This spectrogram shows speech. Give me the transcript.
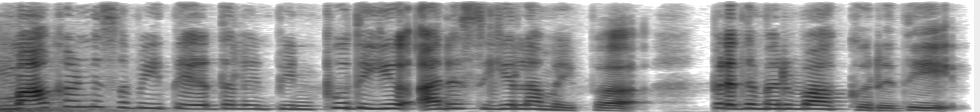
மாகாண சபை தேர்தலின் பின் புதிய அரசியல் அமைப்பு பிரதமர் வாக்குறுதி.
